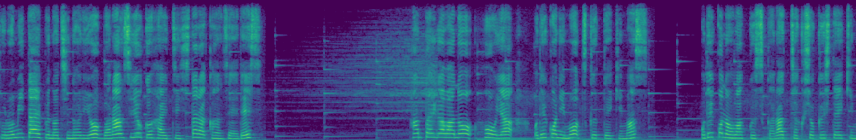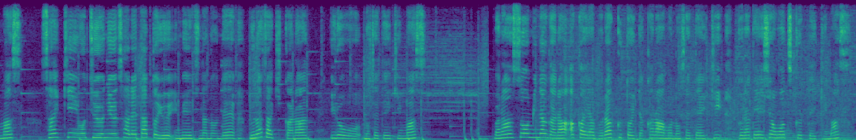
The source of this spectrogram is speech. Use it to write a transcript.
とろみタイプの血のりをバランスよく配置したら完成です。反対側の方やおでこにも作っていきます。おでこのワックスから着色していきます。細菌を注入されたというイメージなので紫から色をのせていきます。バランスを見ながら赤やブラックといったカラーものせていきグラデーションを作っていきます。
